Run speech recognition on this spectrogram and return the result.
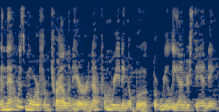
And that was more from trial and error, not from reading a book, but really understanding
